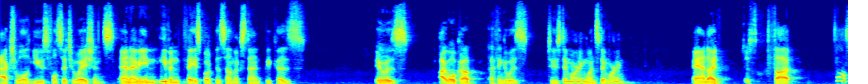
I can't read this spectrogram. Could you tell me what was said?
actual useful situations. And I mean, even Facebook to some extent, because it was, I woke up, I think it was Tuesday morning, Wednesday morning, and I just thought, I'll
